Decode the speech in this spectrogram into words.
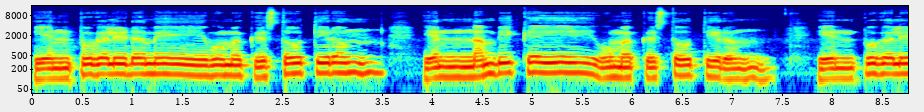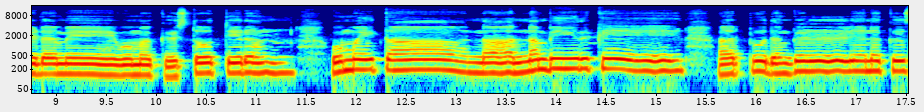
என் புகலிடமே உமக்கு ஸ்தோத்திரம். என் நம்பிக்கையே உமக்கு ஸ்தோத்திரம். என் புகலிடமே உமக்கு ஸ்தோத்திரம். உம்மைத்தான் நான் நம்பியிருக்கேன். அற்புதங்கள் எனக்கு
